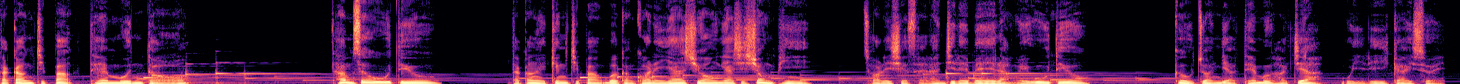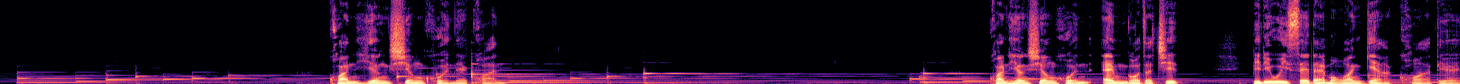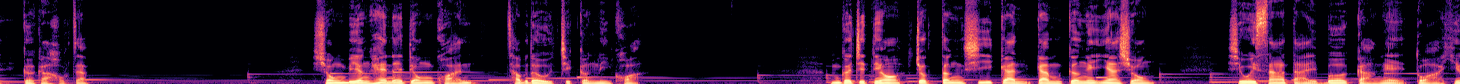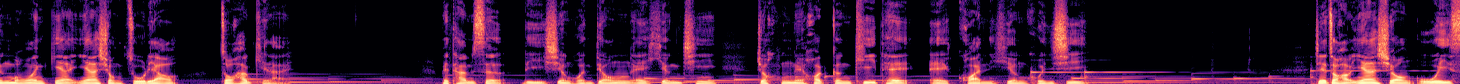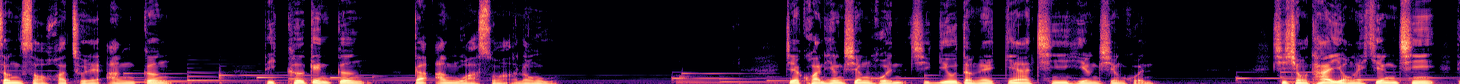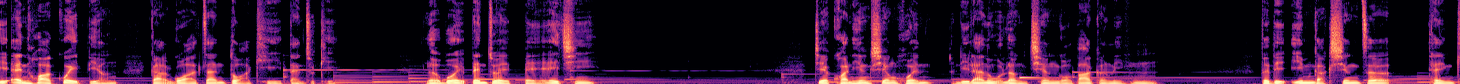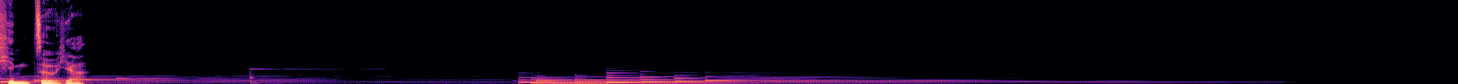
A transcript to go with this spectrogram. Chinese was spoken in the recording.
逐工一百天文图，探索宇宙。逐工会经一百无共款的影像，也是相片，带你熟悉咱即个迷人的宇宙。更有专业天文学者为你解说。宽星星群的宽，宽星星群 M 五十七。比你为世代望远镜看到的更加复杂。上明显的中环差不多有一公里宽。毋过，这张足长时间感光的影像，是为三代无共的大型望远镜影像资料组合起来，要探索离星云中的星星足远的发光气体的宽星分析。这组合影像有为双素发出的红光，伫可见光甲红外线拢有。这宽星星云是牛顿的镜星型星云，是像太阳的星星伫演化过程甲外层大气弹出去，落尾变做白矮星。这宽星星云离咱有两千五百公里远。伫伫音乐星座天琴座遐，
